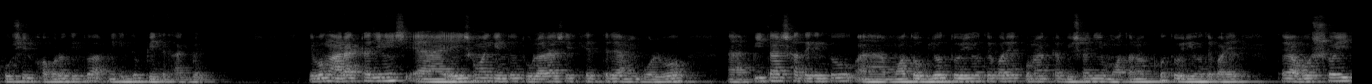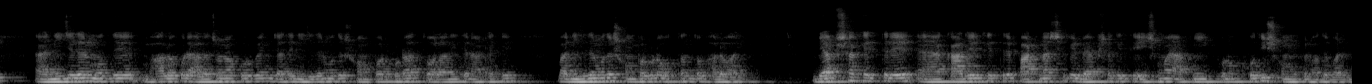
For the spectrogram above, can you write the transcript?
খুশির খবরও কিন্তু আপনি কিন্তু পেতে থাকবেন। এবং আর একটা জিনিস এই সময় কিন্তু তুলা রাশির ক্ষেত্রে আমি বলব পিতার সাথে কিন্তু মতবিরোধ তৈরি হতে পারে, কোনো একটা বিষয় নিয়ে মতানৈক্য তৈরি হতে পারে। তাই অবশ্যই নিজেদের মধ্যে ভালো করে আলোচনা করবেন, যাতে নিজেদের মধ্যে সম্পর্কটা তলানিতে না থাকে বা নিজেদের মধ্যে সম্পর্কটা অত্যন্ত ভালো হয়। ব্যবসা ক্ষেত্রে কাজের ক্ষেত্রে পার্টনারশিপের ব্যবসা কিন্তু এই সময় আপনি কোনো ক্ষতির সম্মুখীন হতে পারেন।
